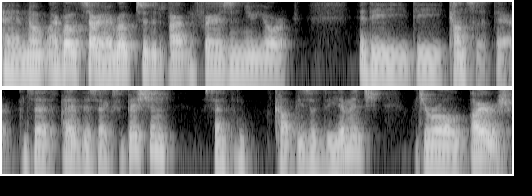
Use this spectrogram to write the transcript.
um, no, I wrote, sorry, I wrote to the Department of Affairs in New York, the, the consulate there, and said, I have this exhibition, sent them copies of the image, which are all Irish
